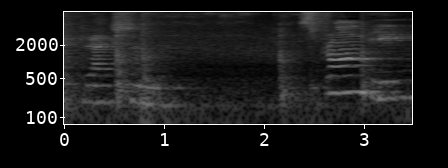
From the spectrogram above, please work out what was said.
attraction strongly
